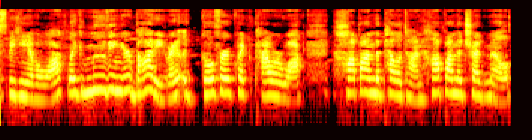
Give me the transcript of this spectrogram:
speaking of a walk, like moving your body, right? Like go for a quick power walk, hop on the Peloton, hop on the treadmill,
